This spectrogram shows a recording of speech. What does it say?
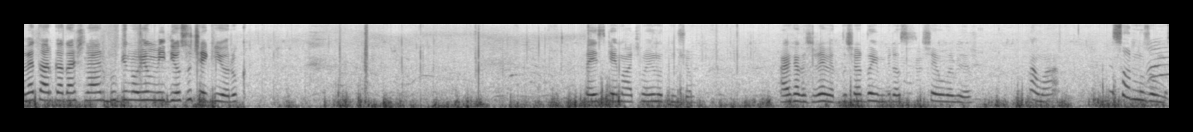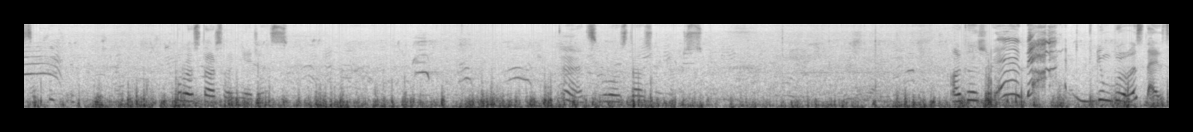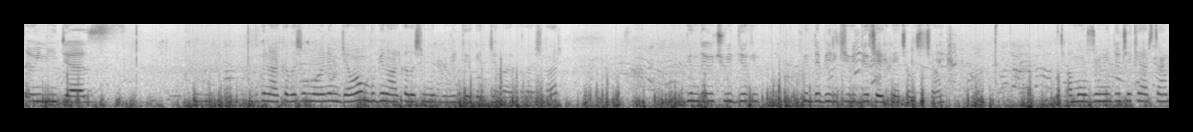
Evet arkadaşlar bugün oyun videosu çekiyoruz. Facecam'i açmayı unutmuşum. Arkadaşlar evet dışarıdayım biraz şey olabilir. Ama sorunuz olmasın. Brawl Stars oynayacağız. Evet Brawl Stars oynuyoruz. Arkadaşlar evet bugün Brawl Stars oynayacağız. Bugün arkadaşımla oynamayacağım ama bugün arkadaşımla bir video gelecek arkadaşlar. Günde 3 video günde 1-2 video çekmeye çalışacağım. Ama uzun video çekersem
